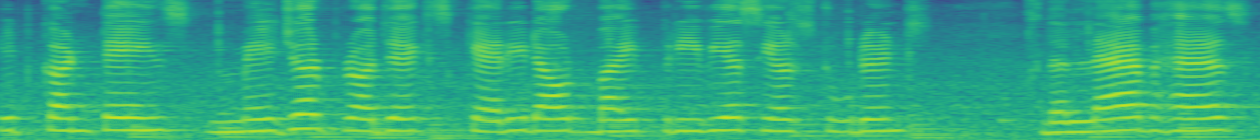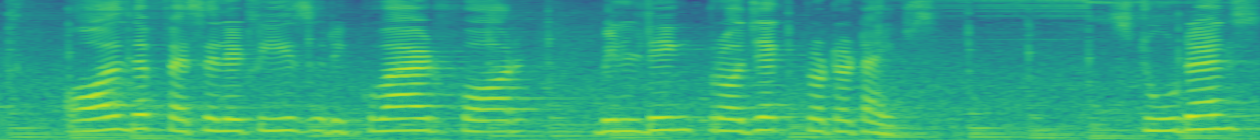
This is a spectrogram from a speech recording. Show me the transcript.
It contains major projects carried out by previous year students. The lab has all the facilities required for building project prototypes. Students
